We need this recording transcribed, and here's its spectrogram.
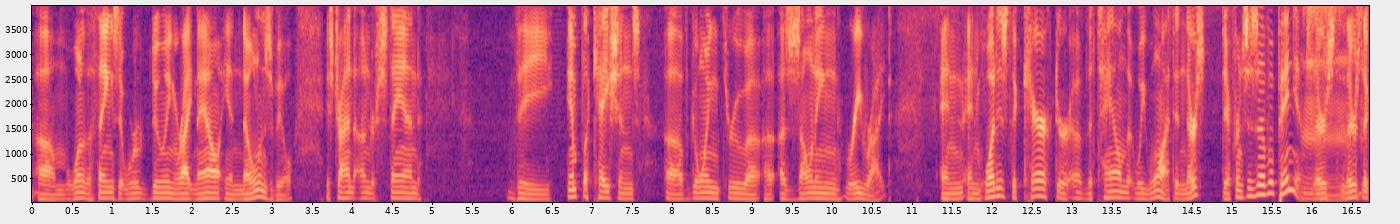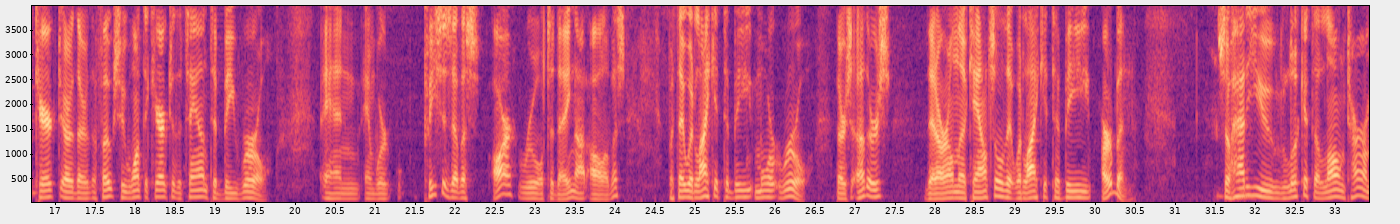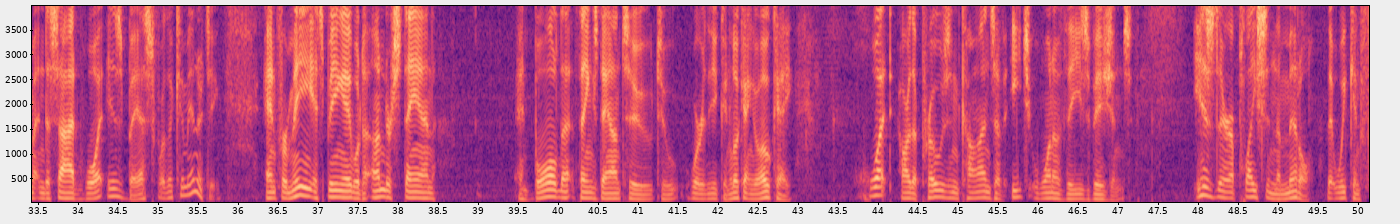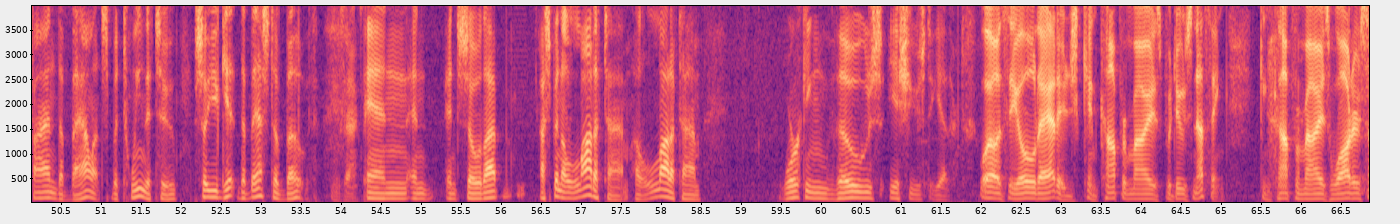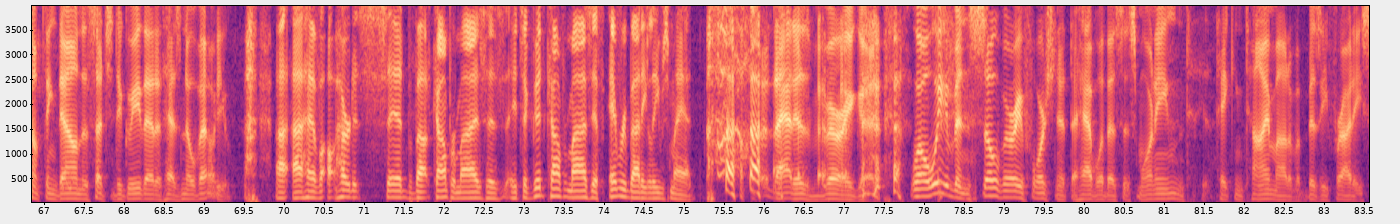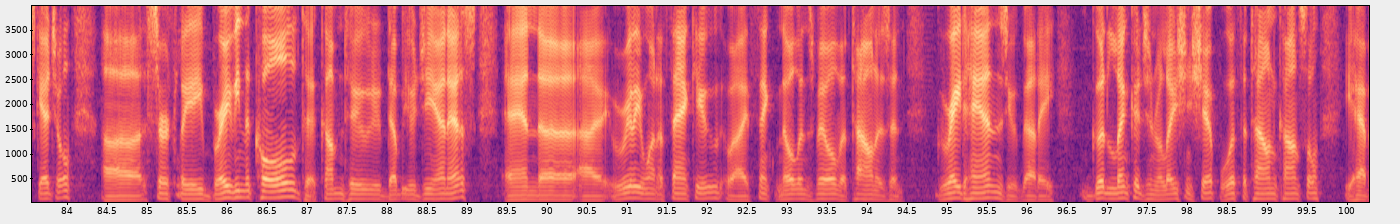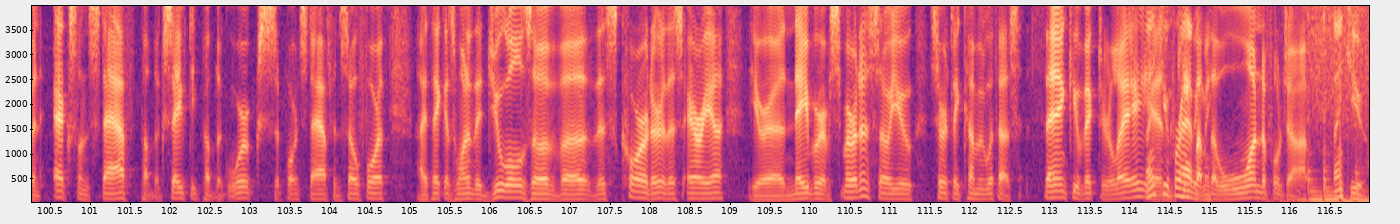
Um, one of the things that we're doing right now in Nolensville is trying to understand the implications of going through a, a, zoning rewrite. And, and what is the character of the town that we want? And there's differences of opinions. There's there's the character, or the, the folks who want the character of the town to be rural, and and we're pieces of us are rural today, not all of us, but they would like it to be more rural. There's others that are on the council that would like it to be urban. So, how do you look at the long term and decide what is best for the community? And for me, it's being able to understand and boil things down to, to where you can look at and go, okay, what are the pros and cons of each one of these visions? Is there a place in the middle that we can find the balance between the two so you get the best of both? Exactly. And and and so that I spend a lot of time, a lot of time working those issues together. Well, it's the old adage can compromise produce nothing? Can compromise water something down to such a degree that it has no value? I, I have heard it said about compromise as it's a good compromise if everybody leaves mad. that is very good. Well, we have been so very fortunate to have with us this morning, t- taking time out of a busy Friday schedule, uh, certainly braving the cold to come to WGNS. And uh, I really want to thank you. I think Nolensville, the town, is in great hands. You've got a good linkage and relationship with the town council. You have an excellent staff, public safety, public works, support staff, and so forth. I think it's one of the jewels of uh, this corridor, this area. You're a neighbor of Smyrna, so you certainly come in with us. Thank you, Victor Lay. Thank and you for keep having up me. the wonderful job. Thank you.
